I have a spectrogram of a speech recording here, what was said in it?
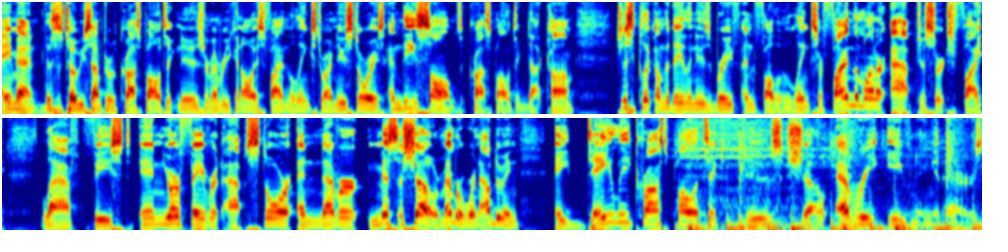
Amen. This is Toby Sumpter with Cross Politic News. Remember, you can always find the links to our news stories and these Psalms at crosspolitic.com. Just click on the daily news brief and follow the links or find them on our app. Just search Fight, Laugh, Feast in your favorite app store and never miss a show. Remember, we're now doing a daily Cross Politic News show every evening. It airs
